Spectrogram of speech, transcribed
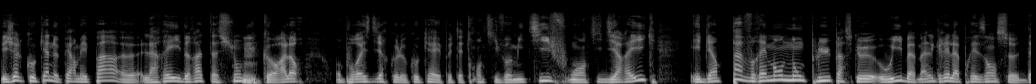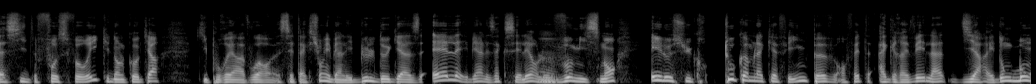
déjà le coca ne permet pas euh, la réhydratation du Mm. corps. Alors on pourrait se dire que le coca est peut-être antivomitif ou antidiarrhéique. Eh bien, pas vraiment non plus, parce que oui, bah, malgré la présence d'acide phosphorique dans le coca qui pourrait avoir cette action, eh bien, les bulles de gaz, elles, eh bien, elles accélèrent le Mm. vomissement et le sucre, tout comme la caféine, peuvent en fait aggraver la diarrhée. Donc bon,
